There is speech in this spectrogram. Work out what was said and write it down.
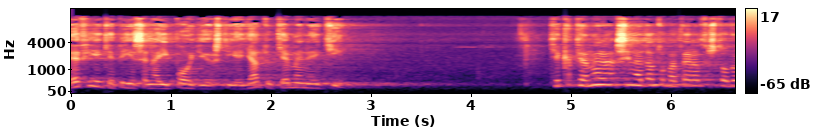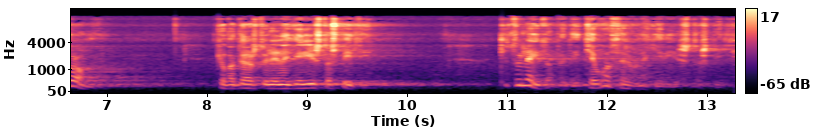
Έφυγε και πήγε σε ένα υπόγειο στη γιαγιά του και έμενε εκεί. Και κάποια μέρα συναντά τον πατέρα του στο δρόμο. Και ο πατέρας του λέει να γυρίσει στο σπίτι. Και του λέει το παιδί, και εγώ θέλω να γυρίσω στο σπίτι.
